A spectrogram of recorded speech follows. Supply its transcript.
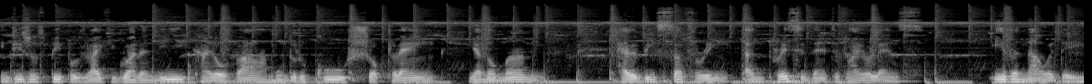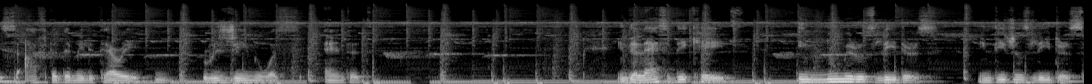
Indigenous peoples like Guarani, Kaiowá, Munduruku, Xokleng, Yanomami have been suffering unprecedented violence even nowadays after the military regime was ended. In the last decade, innumerous leaders indigenous leaders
